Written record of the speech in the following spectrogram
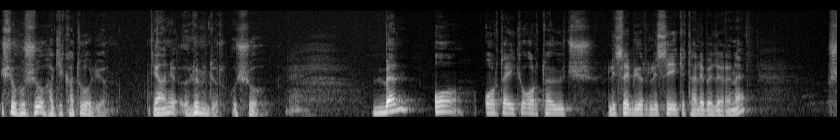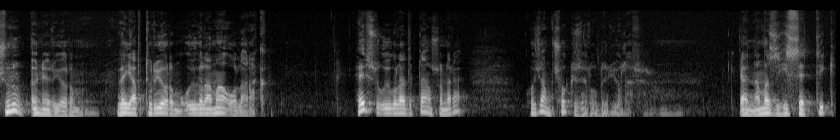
İşte huşu hakikati oluyor. Yani ölümdür huşu. Ben o orta iki, orta üç, lise bir, lise iki talebelerine şunu öneriyorum ve yaptırıyorum uygulama olarak. Hepsi uyguladıktan sonra hocam çok güzel oldu diyorlar. Yani namazı hissettik,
